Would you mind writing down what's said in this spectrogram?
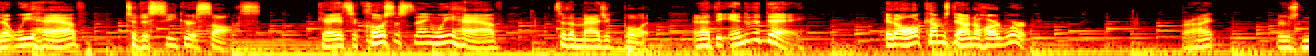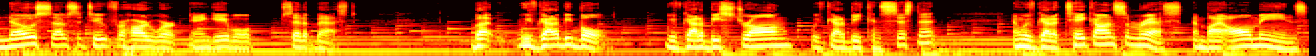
that we have to the secret sauce. Okay, it's the closest thing we have to the magic bullet. And at the end of the day, it all comes down to hard work. All right? There's no substitute for hard work. Dan Gable said it best. But we've got to be bold. We've got to be strong. We've got to be consistent. And we've got to take on some risks. And by all means,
